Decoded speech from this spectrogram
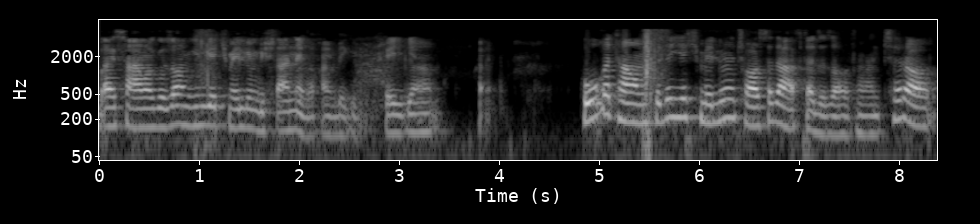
برای سرمایه گذار میگیم یک میلیون بیشتر نمی‌خوایم بگیم. خیلی هم حقوق تمام شده یک میلیون چهارصد هفتاد هزار تومن چرا؟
